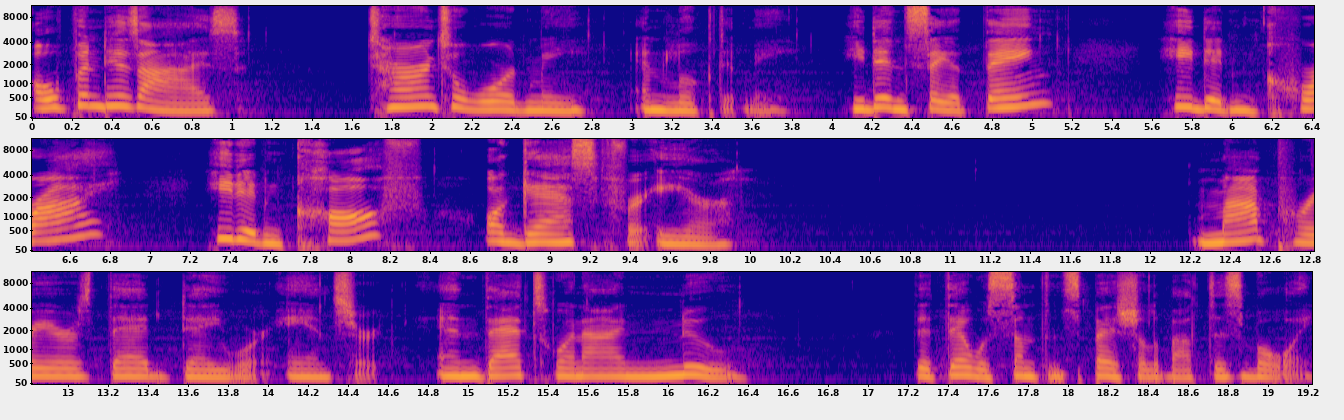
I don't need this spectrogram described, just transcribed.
opened his eyes turned toward me and looked at me. He didn't say a thing. He didn't cry. He didn't cough or gasp for air. My prayers that day were answered, and that's when I knew that there was something special about this boy.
